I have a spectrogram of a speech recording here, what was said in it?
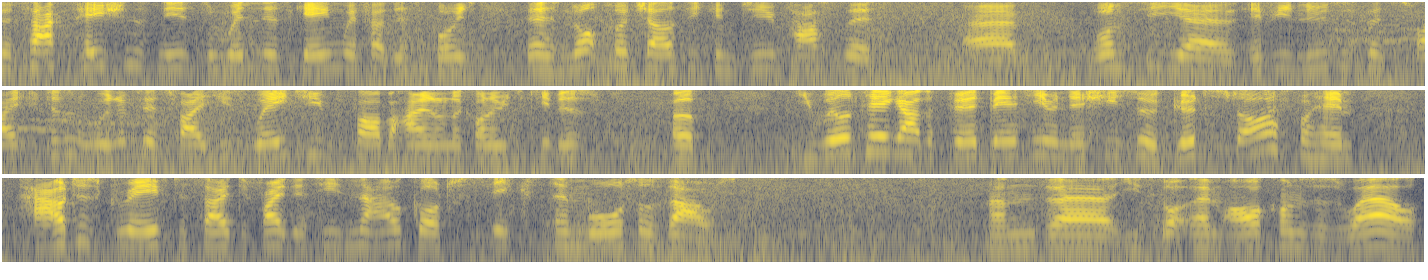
attack Patience needs to win this game with at this point. There's not much else he can do past this. Um, once he, uh, if he loses this fight, he doesn't win this fight, he's way too far behind on economy to keep this up. He will take out the third base here initially, so a good start for him. How does Grave decide to fight this? He's now got six Immortals out. And uh, he's got them Archons as well.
